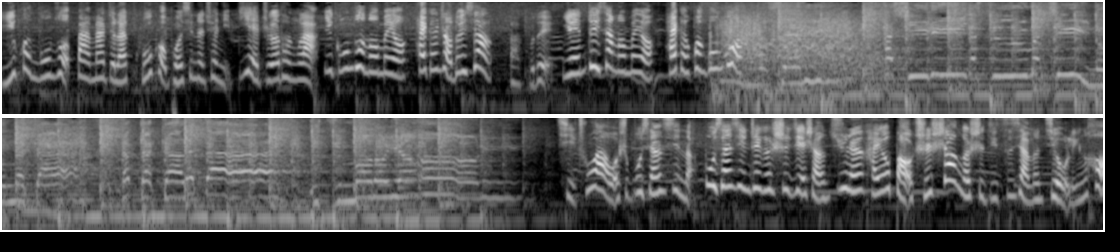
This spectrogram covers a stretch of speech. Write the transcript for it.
一换工作，爸妈就来苦口婆心的劝你别折腾了，你工作都没有，还敢找对象啊？不对，你连对象都没有，还敢换工作？起初啊，我是不相信的，不相信这个世界上居然还有保持上个世纪思想的九零后。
